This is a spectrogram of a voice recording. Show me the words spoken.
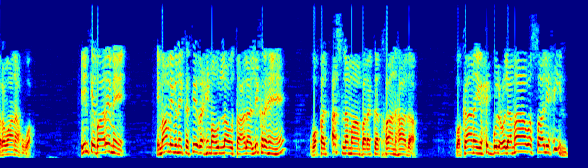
روانہ ہوا۔ ان کے بارے میں امام ابن کثیر رحمہ اللہ تعالی لکھ رہے ہیں، وقد اسلم برکت خان هذا، وكان يحب العلماء والصالحين۔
